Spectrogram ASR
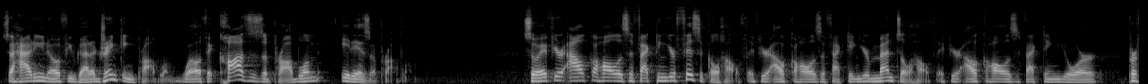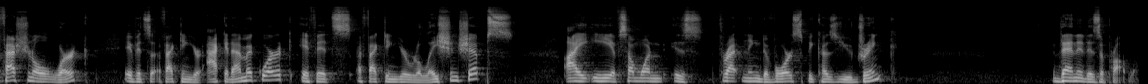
So, how do you know if you've got a drinking problem? Well, if it causes a problem, it is a problem. So, if your alcohol is affecting your physical health, if your alcohol is affecting your mental health, if your alcohol is affecting your professional work, if it's affecting your academic work, if it's affecting your relationships, i.e., if someone is threatening divorce because you drink, then it is a problem.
